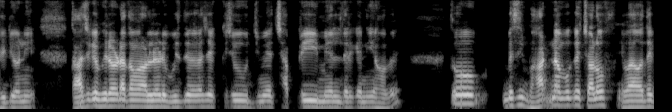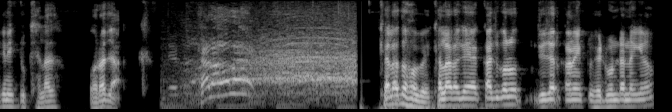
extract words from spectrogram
ভিডিও নিয়ে। তো আজকে ভিডিওটা তোমার অলরেডি বুঝতে পেরেছে কিছু জিমের ছাপড়ি মেলদেরকে নিয়ে হবে। তো বেশি ভাট না বকে চলো এবার ওদেরকে নিয়ে একটু খেলা করা যাক। খেলা তো হবে খেলার আগে এক কাজ করো যে যার কানে একটু হেডফোনটা নিয়ে নাও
